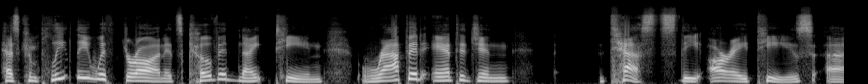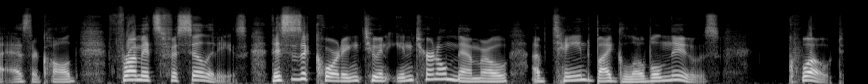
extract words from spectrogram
has completely withdrawn its COVID-19 rapid antigen tests, the RATs, uh, as they're called, from its facilities. This is according to an internal memo obtained by Global News. Quote,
